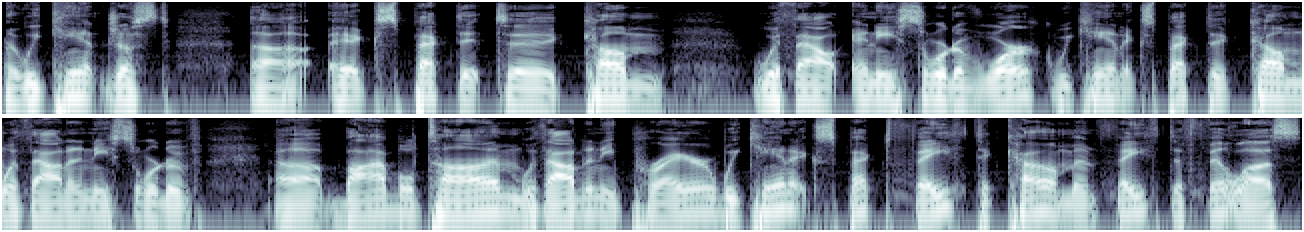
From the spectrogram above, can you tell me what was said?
And we can't just uh, expect it to come without any sort of work. We can't expect it to come without any sort of uh, Bible time, without any prayer. We can't expect faith to come and faith to fill us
